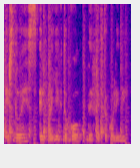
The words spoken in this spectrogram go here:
Esto es el proyecto CO de Efecto Colibrí.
